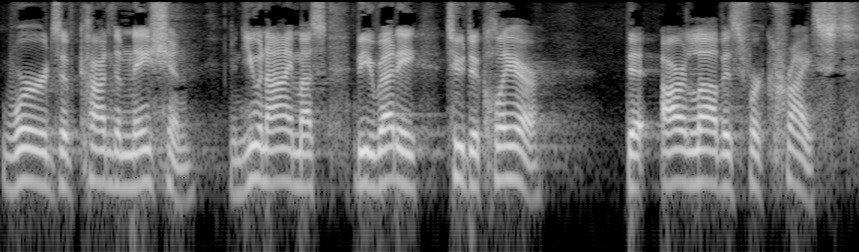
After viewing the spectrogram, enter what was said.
words of condemnation. And you and I must be ready to declare that our love is for Christ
